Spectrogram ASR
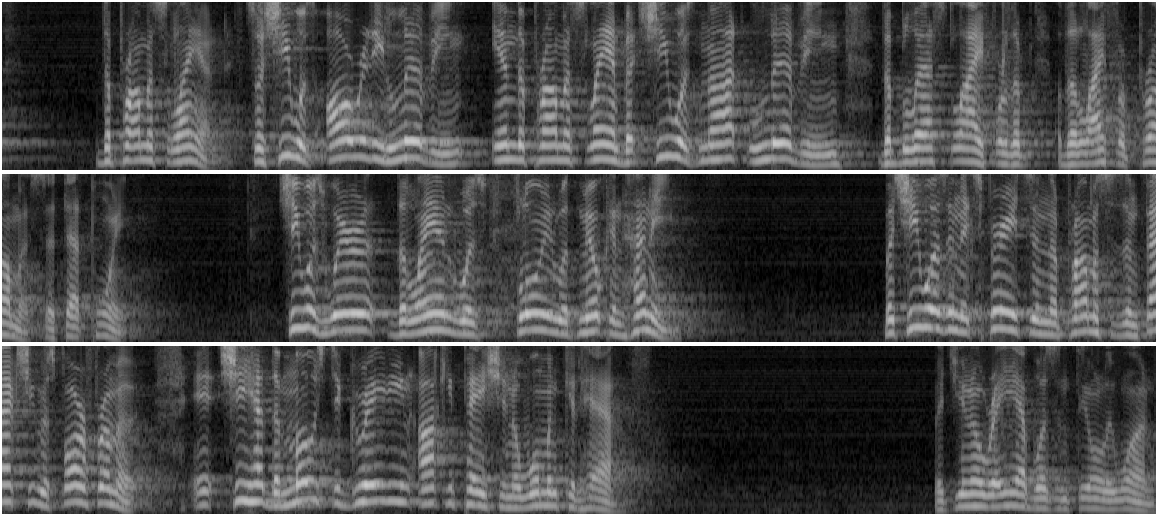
the promised land. So she was already living in the promised land, but she was not living the blessed life or the, the life of promise at that point. She was where the land was flowing with milk and honey, but she wasn't experiencing the promises. In fact, she was far from it. She had the most degrading occupation a woman could have. But you know, Rahab wasn't the only one.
